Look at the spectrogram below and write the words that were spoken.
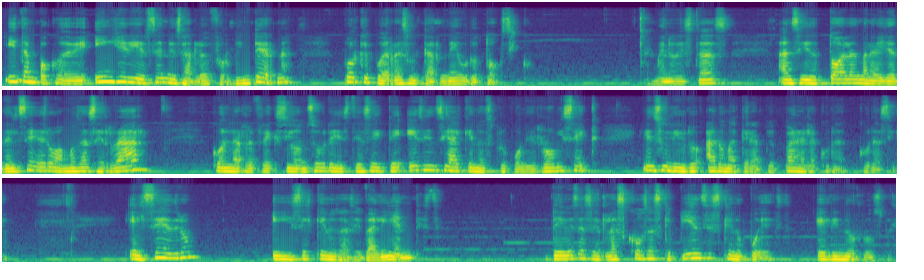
y tampoco debe ingerirse ni usarlo de forma interna porque puede resultar neurotóxico. Bueno, estas han sido todas las maravillas del cedro. Vamos a cerrar con la reflexión sobre este aceite esencial que nos propone Robisek en su libro Aromaterapia para la curación. El cedro es el que nos hace valientes. Debes hacer las cosas que pienses que no puedes. Elinor Roosevelt.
